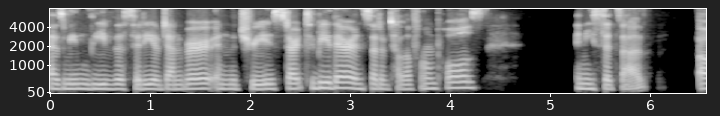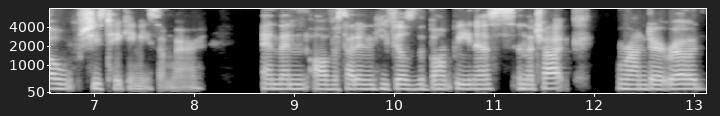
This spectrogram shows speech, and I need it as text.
as we leave the city of Denver and the trees start to be there instead of telephone poles. And he sits up. Oh, she's taking me somewhere. And then all of a sudden he feels the bumpiness in the truck. We're on dirt road.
